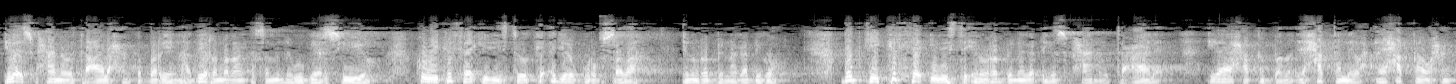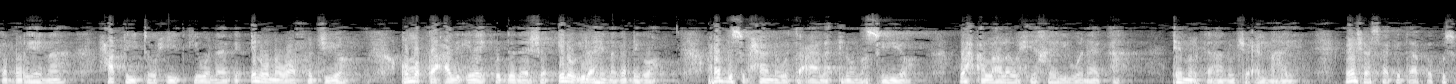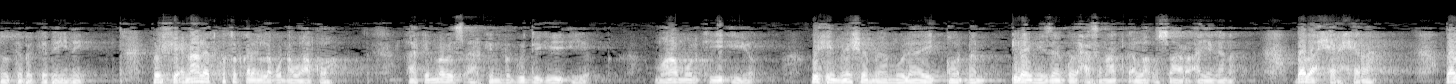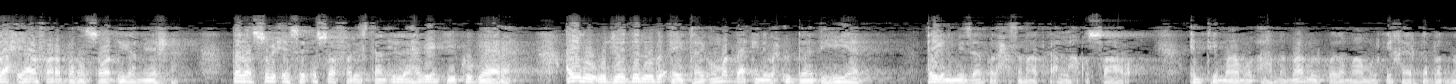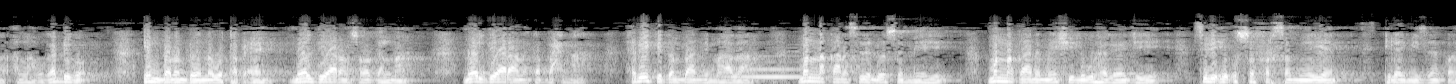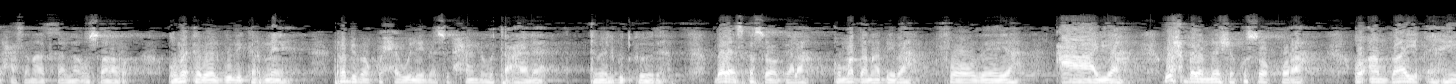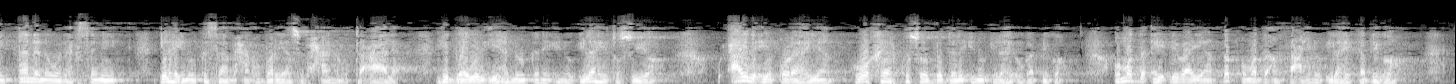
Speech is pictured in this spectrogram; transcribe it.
ilaahi subxaana wa tacaala waxaan baryana. Haddii ramadaanka sama nagu gaarsiiyo kuwii ka faa'iidaysta oo ka ajra gurubsada inuu rabbi naga dhigo. Dadkii ka faa'iidaystay inuu rabbi naga dhigo subxaana wa tacaala ilaah xaqa badan ee xaqa leh ay xaqa waxaan ka baryaynaa xaqii towxiidkii wanaagga inuuna waafajiyo. Uma taacada ilaahay ku dadaasho inuu ilaahay naga dhigo. Rabbi subxaana wa tacaala inuuna siiyo wax allaala wixii khayri wanaag ah ee marka aanu jecelnahay. Meeshaasaa kitaabka ku soo gebagabaynay way fiicnaanleed kutub kale in lagu dhawaaqo laakiin maba is arkinba guddigii iyo maamulkii iyo wixii meesha maamulayay oo dhan ilahay miisaankooda xasanaadka allah u saara ayagana. Dada xirxira dada waxyaabo fara badan soo dhiga meesha. Dada subaxiisay u soo fadhiistaan ilaa habeenkii ku gaara. Ayagoo ujeeddadoodu ay tahay ummaddaa inay wax u daadihiyaan. Ayagana miisaankooda xasanaadka allah u saaro. Intii maamul ahna maamulkooda maamulkii khayrka badnaa allah uga dhigo. In badan bay nagu tabceen. Meel diyaaraan soo galnaa. Meel diyaaraana ka baxnaa habeenkii dambaan nimaadaa ma naqaana sida loo sameeyey ma naqaana meeshii lagu hagaajiyey sidii ay u soo farsameeyeen. Ilahay miisaankooda xasanaadka allah u saaro. Uma abaalgudi karnee. Rabbi baan ku xawilaynaa subxaana wa tacaala abaalgudkooda. Dada iska soo gala ummaddana dhiba foodeeya caaya. Wax badan meesha ku soo qora oo aan daayiq ahayn aanana wanaagsanayn. Ilahay inuu ka saamaxaan u baryaa subxaana wa tacaala hidaayada iyo hanuunkana inuu ilaahay tusiyo. Caayda ay qorahayaan kuwo khayr ku soo bedelay inuu ilaahay uga dhigo. Ummadda ay dhibayaan dad ummadda anfaca inuu ilaahay ka dhigo.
